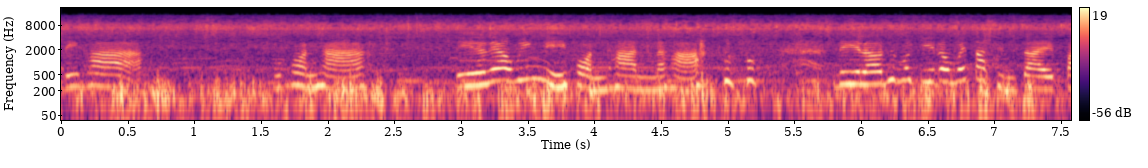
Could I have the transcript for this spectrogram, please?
วัสดีค่ะ ทุกคนคะดีนะเนี่ยวิ่งหนีฝนทันนะคะ ดีแล้วที่เมื่อกี้เราไม่ตัดสินใจไป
